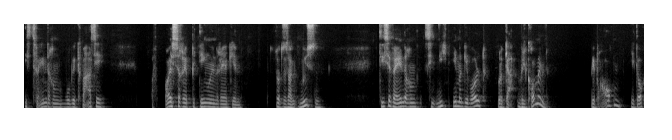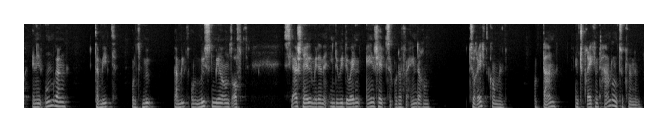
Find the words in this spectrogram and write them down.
ist Veränderung, wo wir quasi auf äußere Bedingungen reagieren, sozusagen müssen. Diese Veränderungen sind nicht immer gewollt oder gar willkommen. Wir brauchen jedoch einen Umgang damit, uns, damit und müssen wir uns oft sehr schnell mit einer individuellen Einschätzung oder Veränderung zurechtkommen und dann entsprechend handeln zu können.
